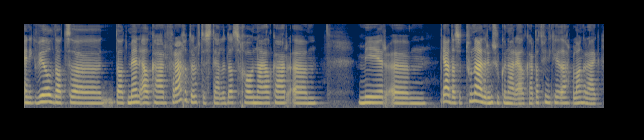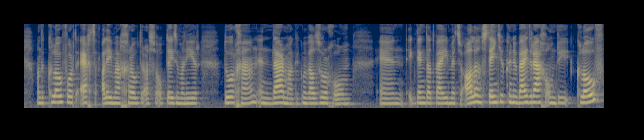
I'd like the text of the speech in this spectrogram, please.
En ik wil dat, uh, dat men elkaar vragen durft te stellen. Dat ze gewoon naar elkaar um, meer. Um, ja, dat ze toenadering zoeken naar elkaar. Dat vind ik heel erg belangrijk. Want de kloof wordt echt alleen maar groter als we op deze manier doorgaan. En daar maak ik me wel zorgen om. En ik denk dat wij met z'n allen een steentje kunnen bijdragen om die kloof,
